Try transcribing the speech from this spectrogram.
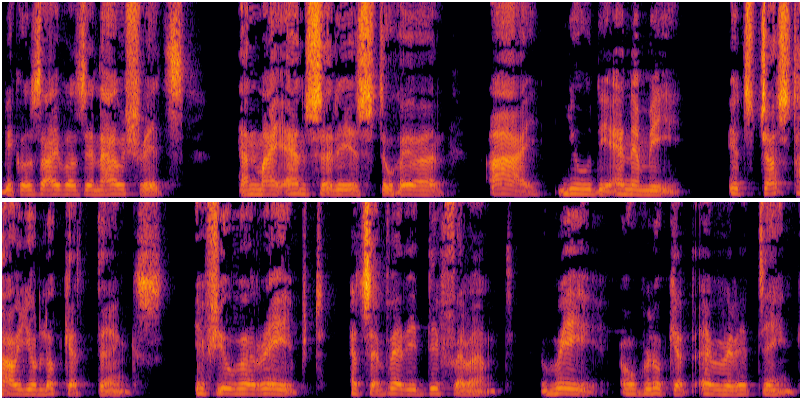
because I was in Auschwitz, and my answer is to her, I knew the enemy. It's just how you look at things. If you were raped, it's a very different way of look at everything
